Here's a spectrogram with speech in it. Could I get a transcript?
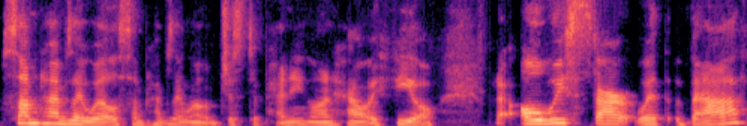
sometimes I will, sometimes I won't, just depending on how I feel. But I always start with a bath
